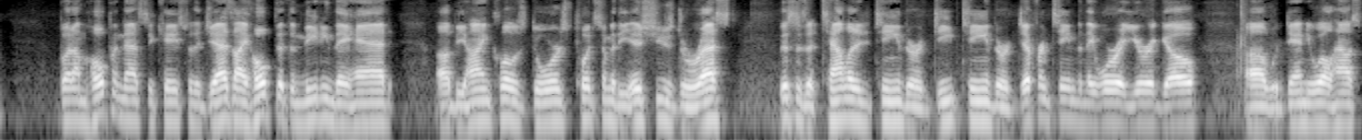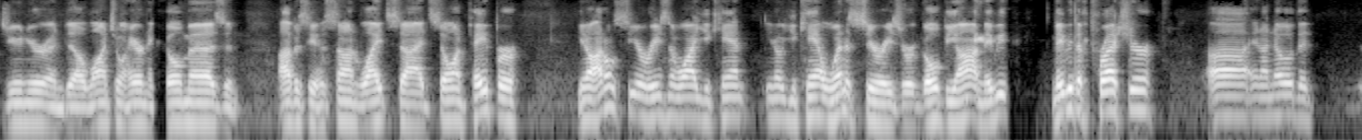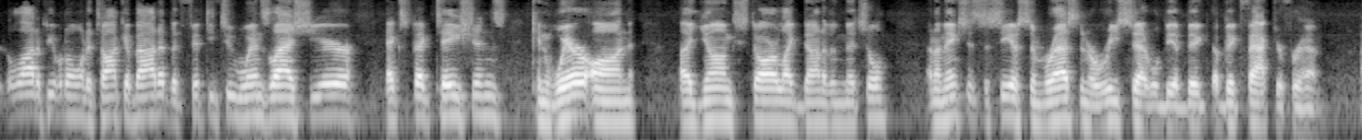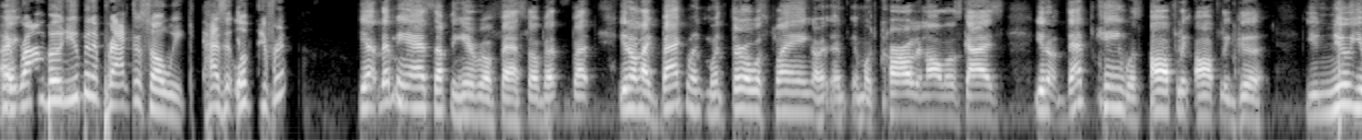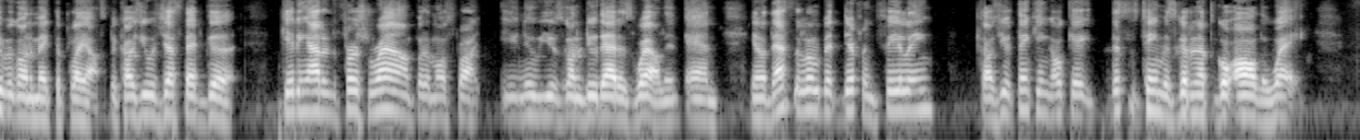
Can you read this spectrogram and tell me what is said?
but I'm hoping that's the case for the Jazz. I hope that the meeting they had uh, behind closed doors put some of the issues to rest. This is a talented team. They're a deep team. They're a different team than they were a year ago uh, with Danuel House Jr. and uh, Juancho Hernangomez and obviously Hassan Whiteside. So on paper, you know, I don't see a reason why you can't you know you can't win a series or go beyond. Maybe maybe the pressure, uh, and I know that a lot of people don't want to talk about it, but 52 wins last year, expectations can wear on a young star like Donovan Mitchell, and I'm anxious to see if some rest and a reset will be a big a big factor for him. All right, Ron Boone, you've been in practice all week. Has it looked different? Yeah, let me add something here real fast though. But but you know, like back when when Thurl was playing, or and, and with Carl and all those guys, you know, that team was awfully awfully good. you knew you were going to make the playoffs because you were just that good. Getting out of the first round for the most part, you knew you was going to do that as well. And and you know that's a little bit different feeling because you're thinking, okay, this team is good enough to go all the way.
